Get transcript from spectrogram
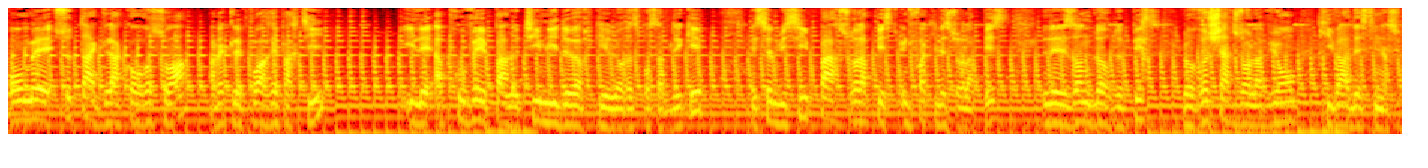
On met ce tag là qu'on reçoit avec les poids répartis. Il est approuvé par le team leader qui est le responsable d'équipe et celui-ci part sur la piste. Une fois qu'il est sur la piste, les handlers de piste le rechargent dans l'avion qui va à destination.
